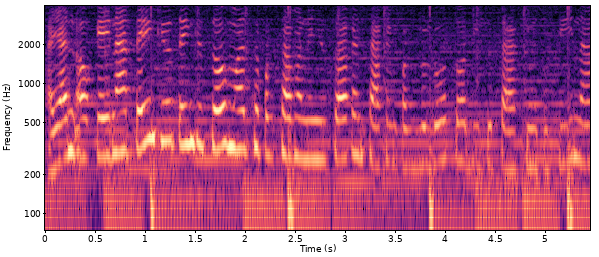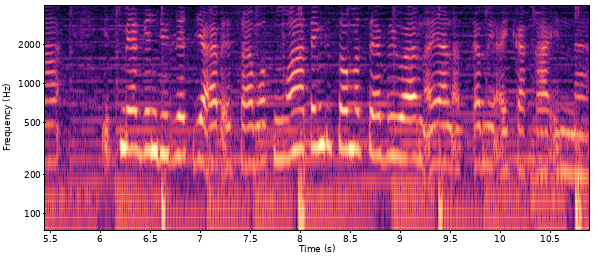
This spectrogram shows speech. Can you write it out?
Ayan, okay na. Thank you, thank you so much sa pagsama ninyo sa akin sa aking pagluluto dito sa aking kusina. It's me again, Juliet J.R.S. Ramos. Mwah! Thank you so much everyone. Ayan, at kami ay kakain na.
